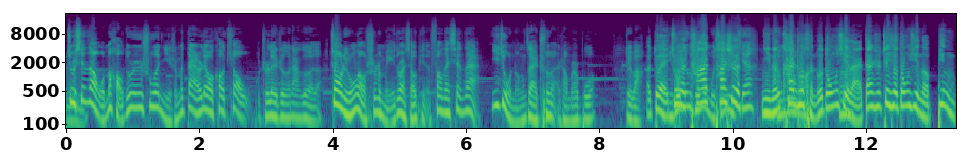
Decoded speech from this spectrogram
就是现在，我们好多人说你什么戴着镣铐跳舞之类这个那个的。赵丽蓉老师的每一段小品放在现在依旧能在春晚上边播，对吧？呃，对，就是他他是你能看出很多东西来，但是这些东西呢，并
